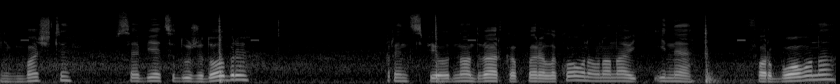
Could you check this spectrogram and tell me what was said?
Як бачите, все б'ється дуже добре. В принципі, одна дверка перелакована, вона навіть і не фарбована.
